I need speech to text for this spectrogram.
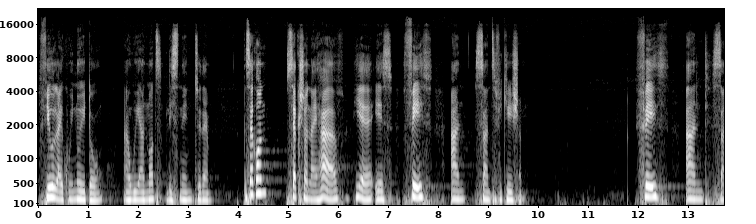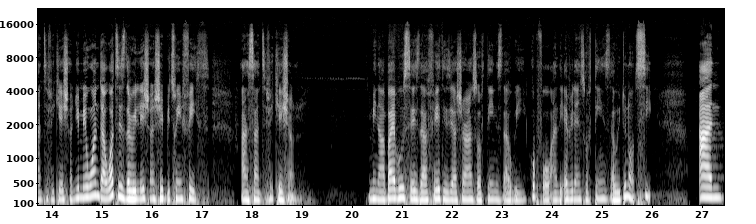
feel like we know it all and we are not listening to them. The second section I have here is faith and sanctification. Faith and sanctification. You may wonder what is the relationship between faith and sanctification? I mean, our Bible says that faith is the assurance of things that we hope for and the evidence of things that we do not see. And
